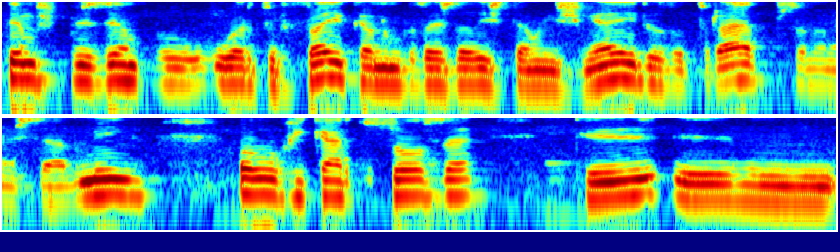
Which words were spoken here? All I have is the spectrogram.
Temos, por exemplo, o Artur Feio, que é o número 2 da lista, é um engenheiro, doutorado, professor na Universidade de Minho, ou o Ricardo Souza, que hum,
